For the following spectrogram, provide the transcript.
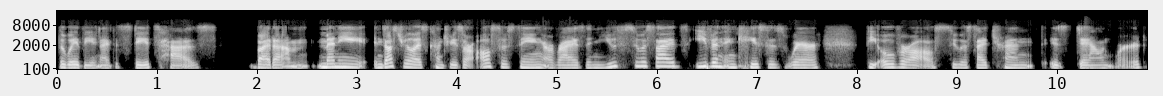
the way the United States has. But um, many industrialized countries are also seeing a rise in youth suicides, even in cases where the overall suicide trend is downward.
